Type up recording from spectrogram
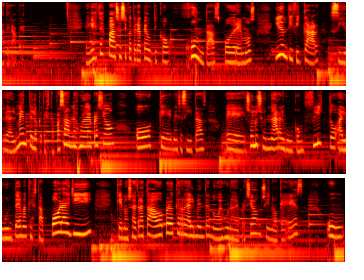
a terapia. En este espacio psicoterapéutico, juntas podremos identificar si realmente lo que te está pasando es una depresión o que necesitas eh, solucionar algún conflicto, algún tema que está por allí, que no se ha tratado, pero que realmente no es una depresión, sino que es un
